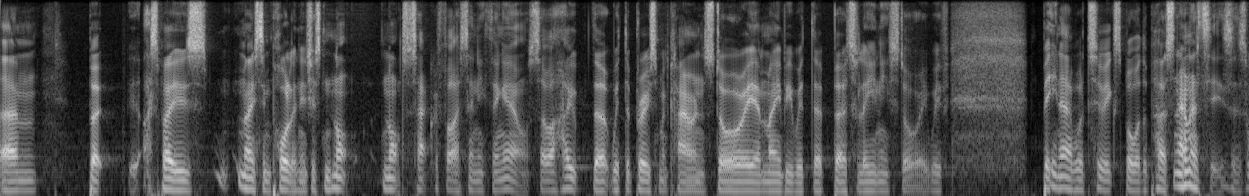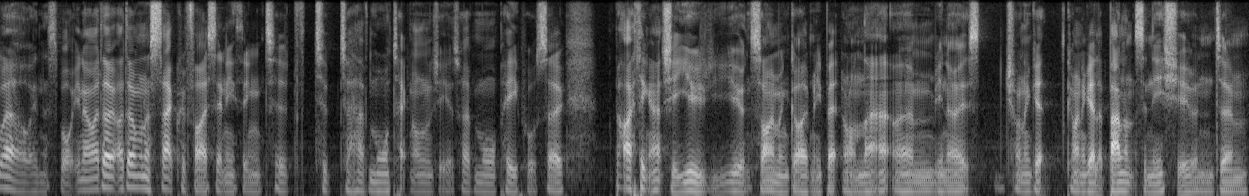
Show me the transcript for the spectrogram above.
um, I suppose most importantly is just not not to sacrifice anything else. So I hope that with the Bruce McLaren story and maybe with the Bertolini story, we've been able to explore the personalities as well in the sport. You know, I don't I don't want to sacrifice anything to to to have more technology, to have more people. So but I think actually you you and Simon guide me better on that. Um, you know, it's trying to get kind of get a balance in the issue and um,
